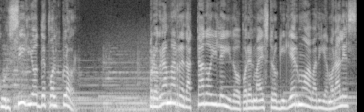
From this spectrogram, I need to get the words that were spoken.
Cursillo de Folclor. Programa redactado y leído por el maestro Guillermo Abadía Morales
